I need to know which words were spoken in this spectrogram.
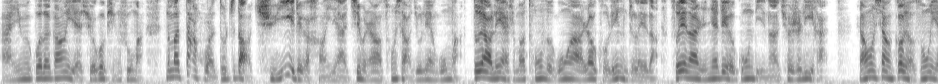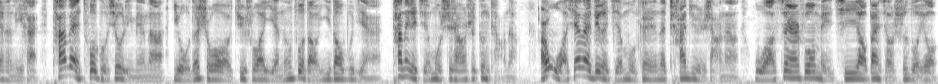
啊。因为郭德纲也学过评书嘛，那么大伙儿都知道曲艺这个行业啊，基本上从小就练功嘛，都要练什么童子功啊、绕口令之类的，所以呢，人家这个功底呢确实厉害。然后像高晓松也很厉害，他在脱口秀里面呢，有的时候据说也能做到一刀不剪，他那个节目时长是更长的。而我现在这个节目跟人的差距是啥呢？我虽然说每期要半小时左右，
